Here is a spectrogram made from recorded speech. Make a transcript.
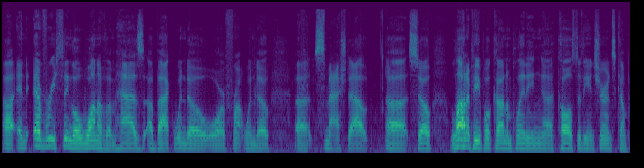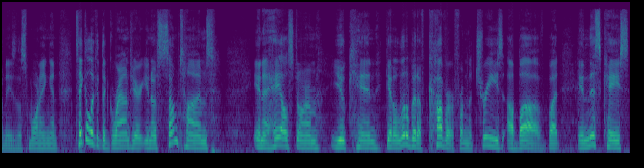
uh, and every single one of them has a back window or front window uh, smashed out. Uh, so a lot of people contemplating uh, calls to the insurance companies this morning. And take a look at the ground here. You know, sometimes in a hailstorm, you can get a little bit of cover from the trees above, but in this case,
